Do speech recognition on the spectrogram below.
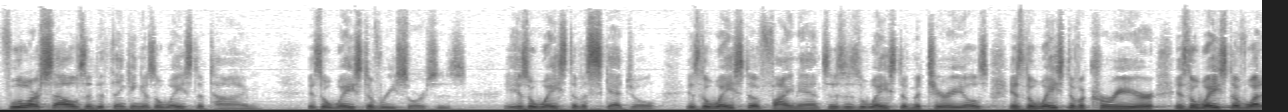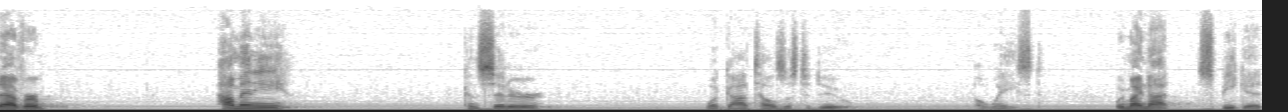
fool ourselves into thinking is a waste of time, is a waste of resources, is a waste of a schedule, is the waste of finances, is the waste of materials, is the waste of a career, is the waste of whatever. How many consider what God tells us to do a waste? We might not speak it,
